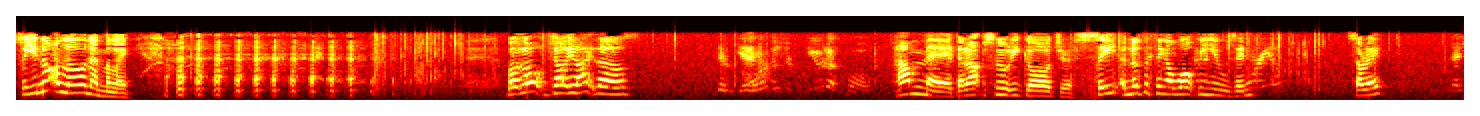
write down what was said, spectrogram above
So you're not alone, Emily. but look, don't you like those? They're yes, those are beautiful. Handmade. They're absolutely gorgeous. See, another thing I won't be using. Sorry? Does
